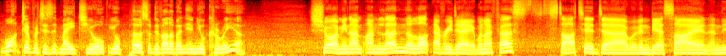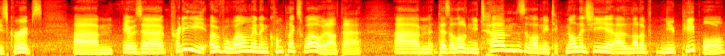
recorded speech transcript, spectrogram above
what difference has it made to your, your personal development in your career? Sure. I mean, I'm, I'm learning a lot every day. When I first started uh, within BSI and, and these groups, um, it was a pretty overwhelming and complex world out there. Um, there's a lot of new terms, a lot of new technology, a lot of new people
